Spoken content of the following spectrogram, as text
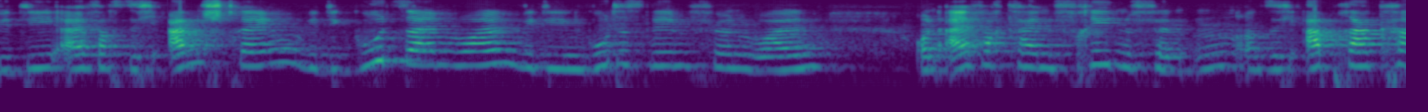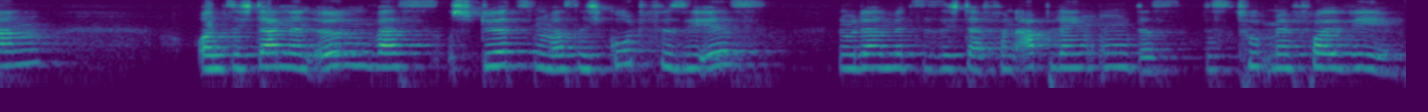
wie die einfach sich anstrengen, wie die gut sein wollen, wie die ein gutes Leben führen wollen und einfach keinen Frieden finden und sich abrackern und sich dann in irgendwas stürzen, was nicht gut für sie ist, nur damit sie sich davon ablenken, das, das tut mir voll weh.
